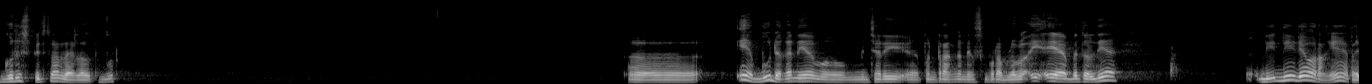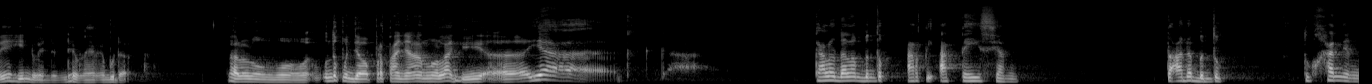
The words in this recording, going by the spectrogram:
guru spiritual dari Laut Timur. Uh, iya Buddha kan dia mencari uh, penerangan yang sempurna bla bla. Iya, betul. Dia dia dia, dia orangnya tadinya Hindu dia melahirkan Buddha. Kalau lo mau untuk menjawab pertanyaan lo lagi uh, ya kalau dalam bentuk arti ateis yang tak ada bentuk Tuhan yang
